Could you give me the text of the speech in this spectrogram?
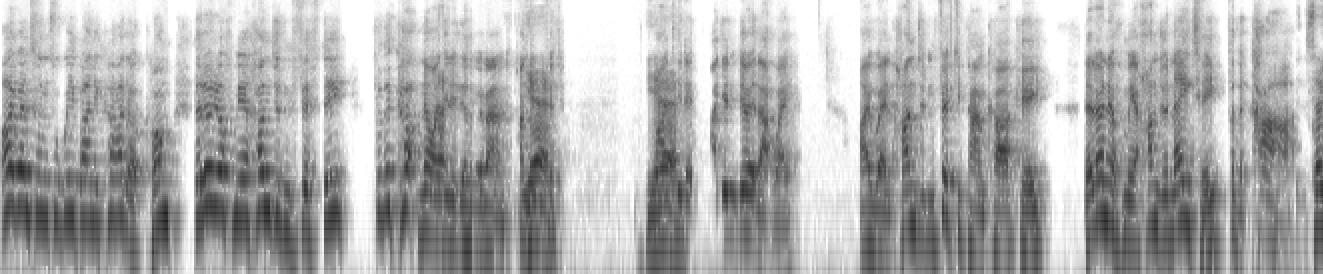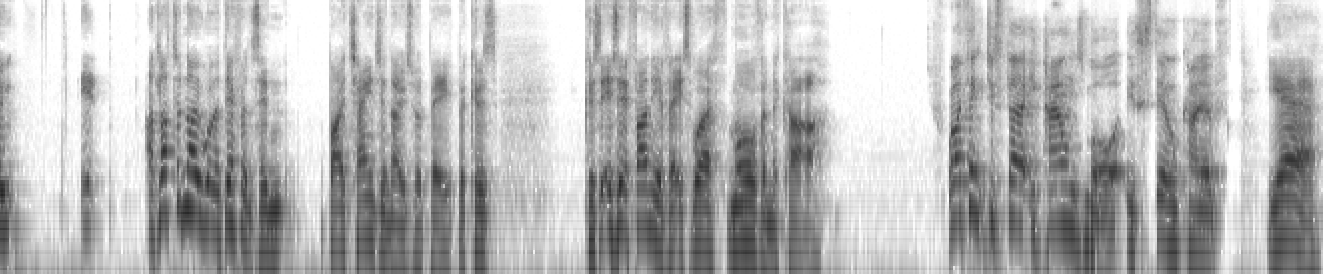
I went on to WeBuyAnyCar.com. They'd only offer me 150 for the car. No, I did it the other way around. 150. Yeah. I did it. I didn't do it that way. I went 150 pound car key. They'd only offer me 180 for the car. So it I'd love to know what the difference in by changing those would be because because is it funny if it's worth more than the car? Well, I think just 30 pounds more is still kind of. Yeah.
